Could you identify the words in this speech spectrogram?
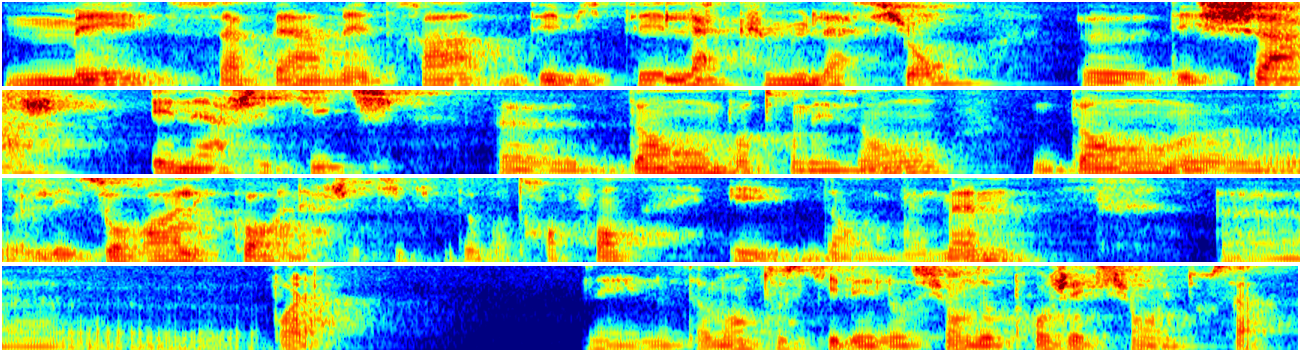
mais ça permettra d'éviter l'accumulation euh, des charges énergétiques euh, dans votre maison, dans euh, les auras, les corps énergétiques de votre enfant et dans vous-même. voilà. Et notamment tout ce qui est les notions de projection et tout ça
